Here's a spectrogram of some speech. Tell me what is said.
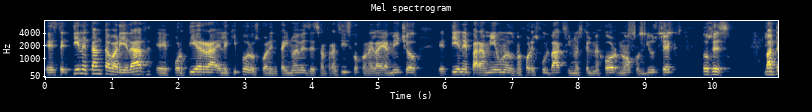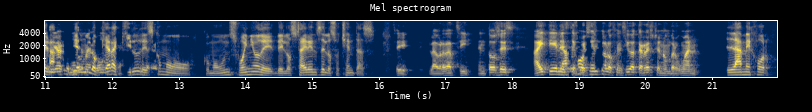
este, tiene tanta variedad eh, por tierra el equipo de los 49 de San Francisco con Elijah Mitchell, eh, tiene para mí uno de los mejores fullbacks, si no es que el mejor, ¿no? Con Juszczyk. Entonces, va a terminar como número bloquear a Kittle es como, como un sueño de, los Tyrants de los ochentas. Sí, la verdad sí. Entonces, ahí tiene este por a la ofensiva terrestre number one. La mejor.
